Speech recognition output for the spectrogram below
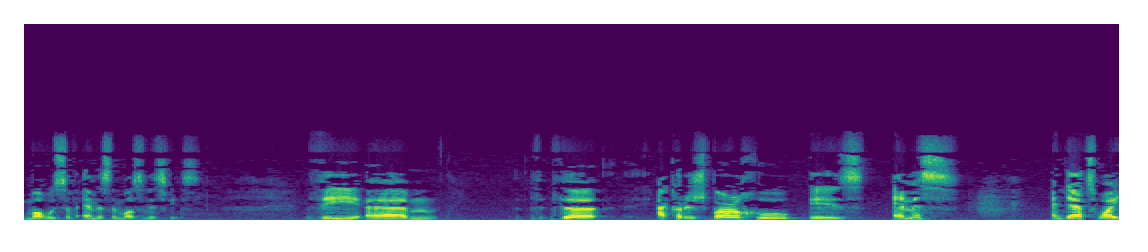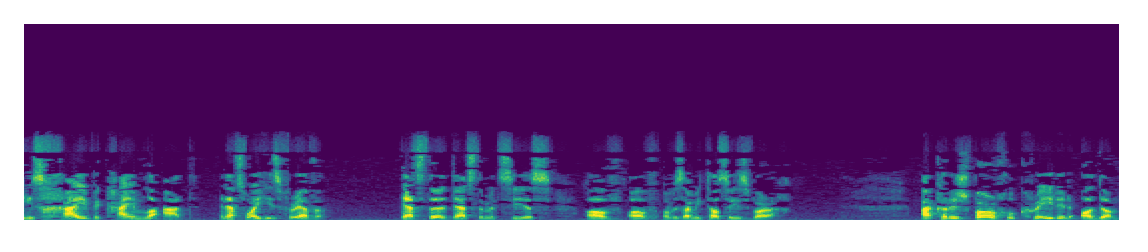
mohus of emes and mohus nitzchias. The um, the Akadosh Baruch Hu is emes, and that's why he's chai v'kayim la'ad, and that's why he's forever. That's the that's the mitzias of of of Zamitasa Yisbarach. Akadosh Baruch Hu created Adam,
